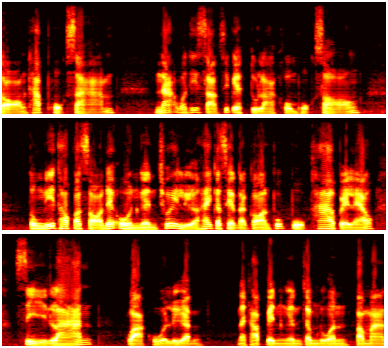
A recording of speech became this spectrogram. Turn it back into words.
62ทับ63 ณ วันที่ 31 ตุลาคม 62 ตรงนี้ทกสได้โอนเงินช่วยเหลือให้เกษตรกรผู้ปลูกข้าวไปแล้ว 4 ล้านกว่าครัวเรือนนะครับเป็นเงินจำนวนประมาณ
